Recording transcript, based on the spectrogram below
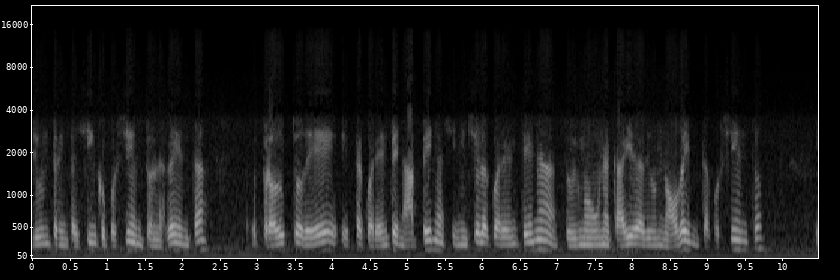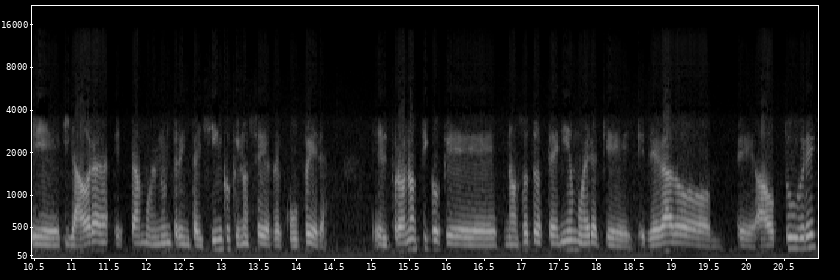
de un 35% en las ventas, producto de esta cuarentena. Apenas inició la cuarentena, tuvimos una caída de un 90%, eh, y ahora estamos en un 35% que no se recupera el pronóstico que nosotros teníamos era que llegado eh, a octubre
